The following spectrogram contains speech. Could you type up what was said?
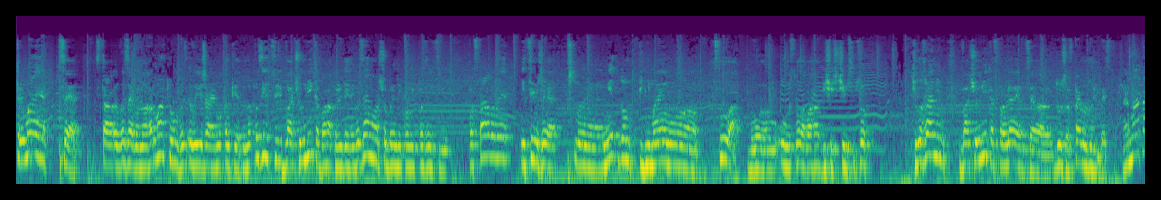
тримає все. Ста- Веземо на гармату, виїжджаємо конкретно на позицію. Два чоловіка, багато людей не веземо, щоб не палити позицію. Поставили і цим же методом піднімаємо ствола, бо у ствола вага більше, ніж 700 кілограмів. Два чоловіка справляються дуже впевнено і швидко. Гармата!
